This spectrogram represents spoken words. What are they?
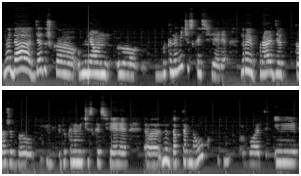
Ну да, дедушка у меня он э, в экономической сфере, ну и прадед тоже был в экономической сфере, э, ну, доктор наук, вот, и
